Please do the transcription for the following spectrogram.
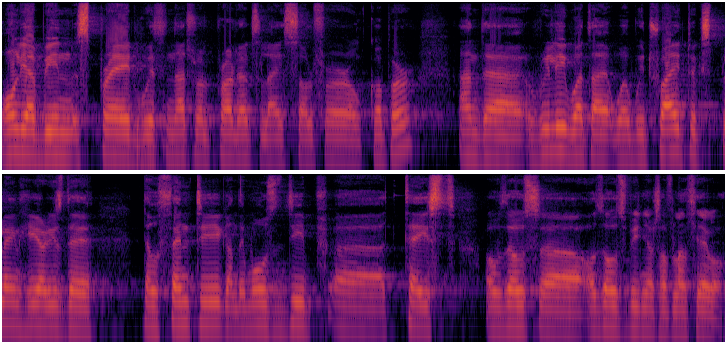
only have been sprayed with natural products like sulfur or copper. And uh, really what, I, what we try to explain here is the, the authentic and the most deep uh, taste of those, uh, of those vineyards of Lanciego.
